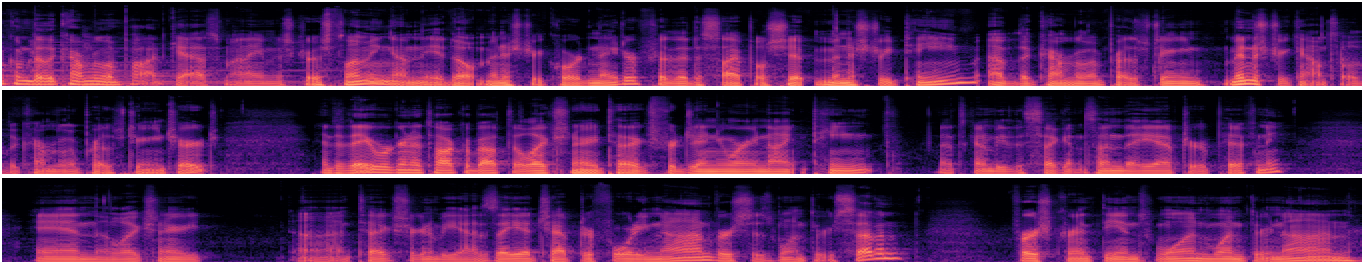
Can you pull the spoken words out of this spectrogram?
welcome to the Cumberland Podcast. My name is Chris Fleming. I'm the Adult Ministry Coordinator for the Discipleship Ministry team of the Cumberland Presbyterian Ministry Council of the Cumberland Presbyterian Church. And today we're going to talk about the lectionary text for January 19th. That's going to be the second Sunday after Epiphany. And the lectionary uh, texts are going to be Isaiah chapter 49, verses 1 through 7, 1 Corinthians 1, 1 through 9,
